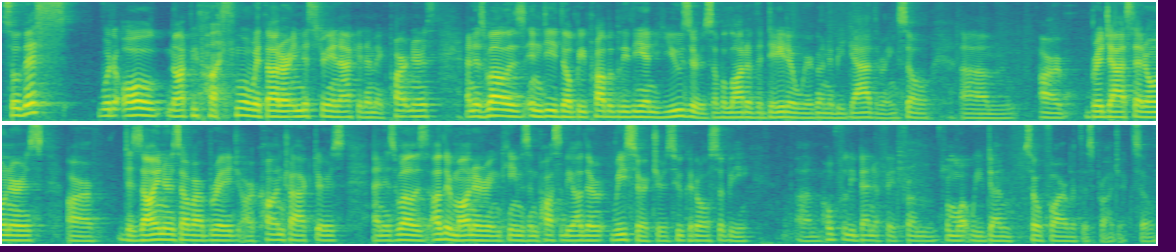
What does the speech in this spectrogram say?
So this would all not be possible without our industry and academic partners, and as well as indeed they'll be probably the end users of a lot of the data we're going to be gathering. So um, our bridge asset owners, our designers of our bridge, our contractors, and as well as other monitoring teams and possibly other researchers who could also be um, hopefully benefit from, from what we've done so far with this project. So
